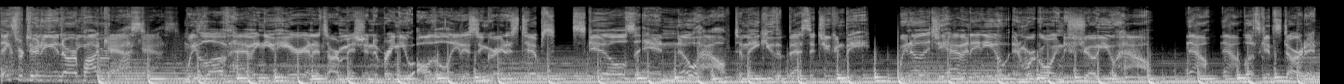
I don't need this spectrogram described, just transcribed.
Thanks for tuning into our podcast. We love having you here, and it's our mission to bring you all the latest and greatest tips, skills, and know how to make you the best that you can be. We know that you have it in you, and we're going to show you how. Now, now, let's get started.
